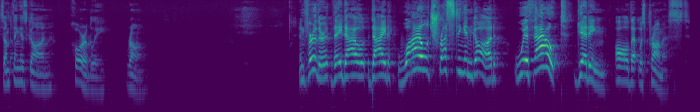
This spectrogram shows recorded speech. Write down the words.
Something has gone horribly wrong. And further, they died while trusting in God without getting all that was promised.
